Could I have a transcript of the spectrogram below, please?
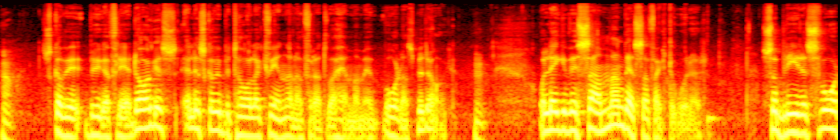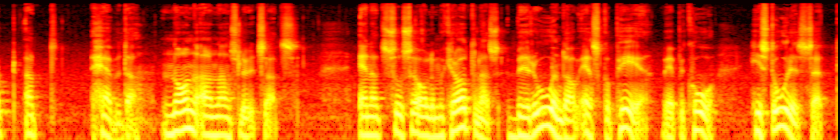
Ja. Ska vi bygga fler dagis eller ska vi betala kvinnorna för att vara hemma med vårdnadsbidrag? Mm. Och lägger vi samman dessa faktorer så blir det svårt att hävda någon annan slutsats än att Socialdemokraternas beroende av SKP, VPK, historiskt sett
